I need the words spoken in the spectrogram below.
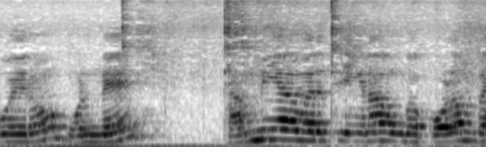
போயிடும் ஒண்ணு கம்மியா வறுத்தீங்கன்னா உங்க குழம்ப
